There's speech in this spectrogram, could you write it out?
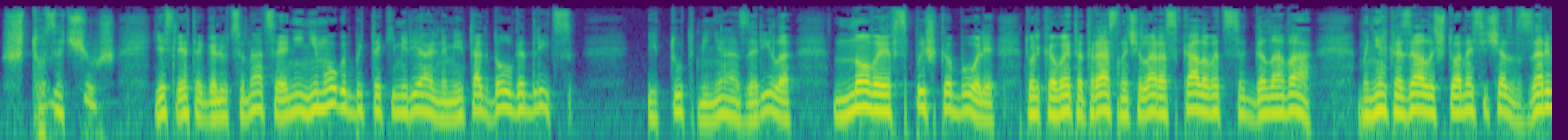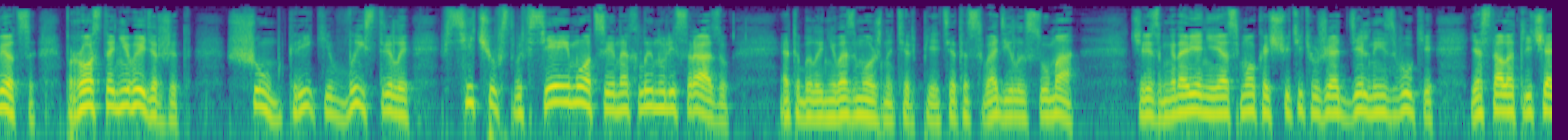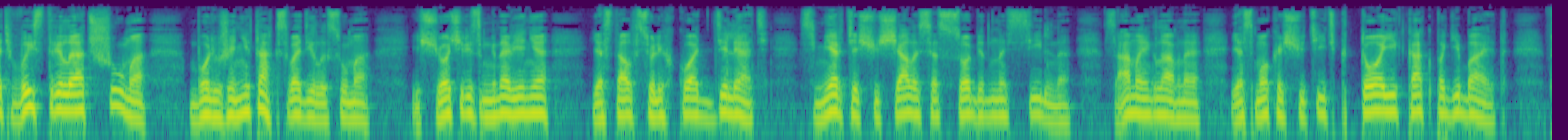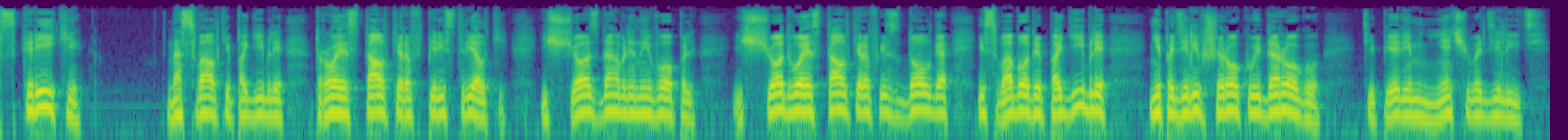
Что за чушь? Если это галлюцинации, они не могут быть такими реальными и так долго длиться. И тут меня озарила новая вспышка боли, только в этот раз начала раскалываться голова. Мне казалось, что она сейчас взорвется, просто не выдержит. Шум, крики, выстрелы, все чувства, все эмоции нахлынули сразу. Это было невозможно терпеть, это сводило с ума. Через мгновение я смог ощутить уже отдельные звуки. Я стал отличать выстрелы от шума. Боль уже не так сводила с ума. Еще через мгновение я стал все легко отделять. Смерть ощущалась особенно сильно. Самое главное, я смог ощутить, кто и как погибает. Вскрики. На свалке погибли трое сталкеров в перестрелке. Еще сдавленный вопль. Еще двое сталкеров из долга и свободы погибли, не поделив широкую дорогу. Теперь им нечего делить.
